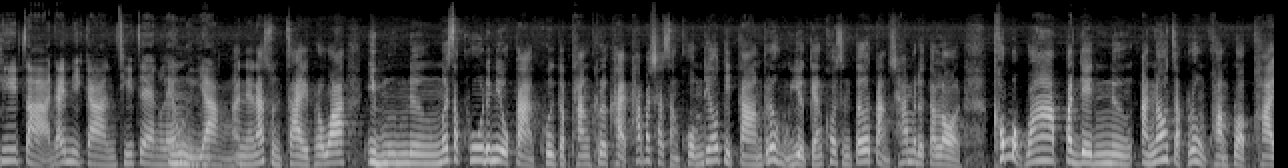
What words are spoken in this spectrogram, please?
ที่จ่าได้มีการชี้แจงแล้วหรือยัง อันนี้น่าสนใจเพราะว่าอีกมุมหนึ่งเมื่อสักครู่ได้มีโอกาสคุยกับทางเครือข่ายภาคประชาสังคมที่เขาติดตามเรื่องของเหยื่อแก๊งคอร์เซนเตอร์ต่างชาติมาโดยตลอด เขาบอกว่าประเด็นหนึ่งอะนอกจากเรื่องของความปลอดภัย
